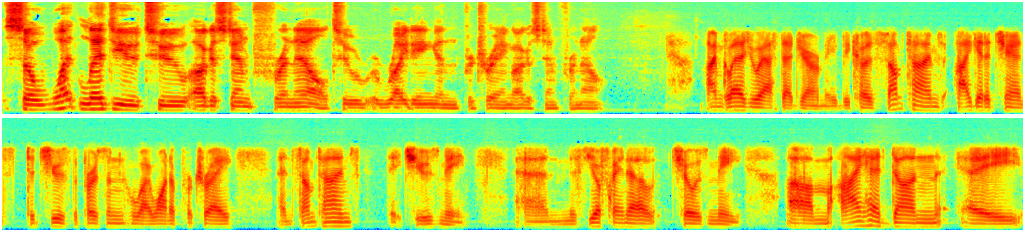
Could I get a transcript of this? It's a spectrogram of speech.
So, what led you to Augustin Fresnel, to writing and portraying Augustin Fresnel? I'm glad you asked that, Jeremy, because sometimes I get a chance to choose the person who I want to portray, and sometimes they choose me. And Monsieur Fresnel chose me. Um, I had done a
